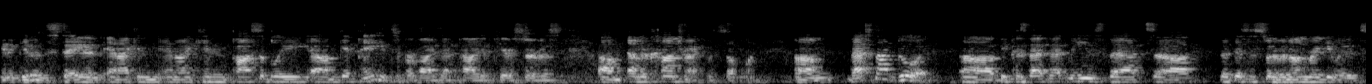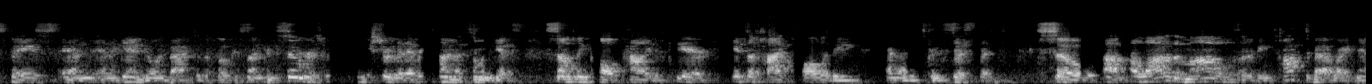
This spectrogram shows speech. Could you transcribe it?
in, a given state, and, and, I can and I can possibly um, get paid to provide that palliative care service um, under contract with someone. Um, that's not good uh, because that that means that uh, that this is sort of an unregulated space, and and again going back to the focus on consumers, make sure that every time that someone gets something called palliative care, it's of high quality and that it's consistent. So um, a lot of the models that are being talked about right now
